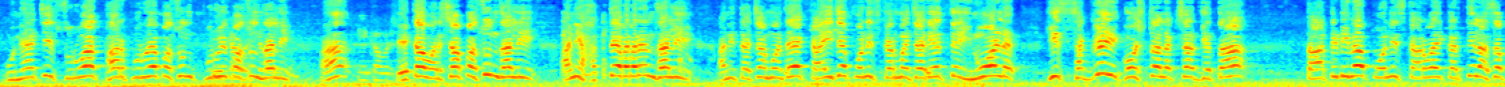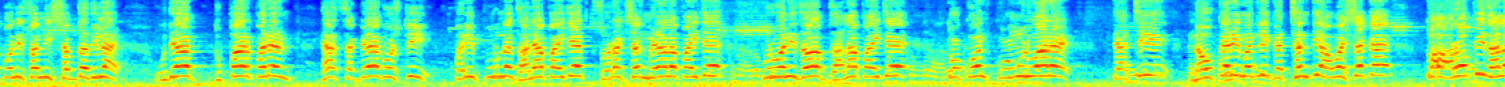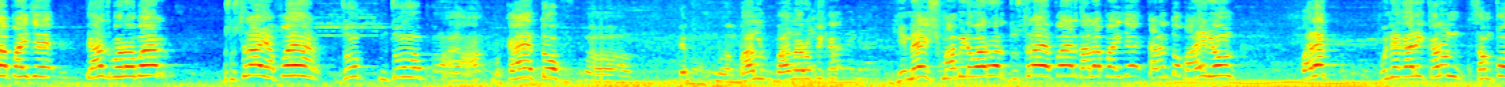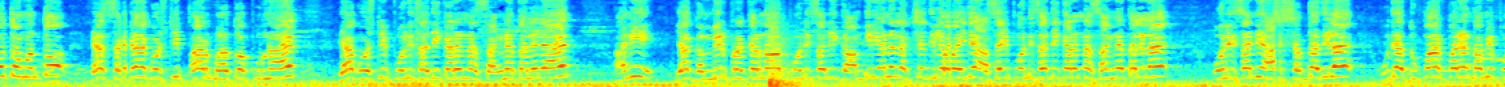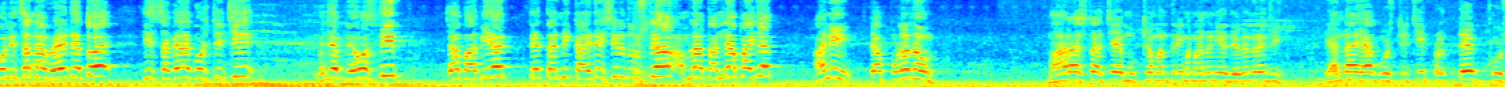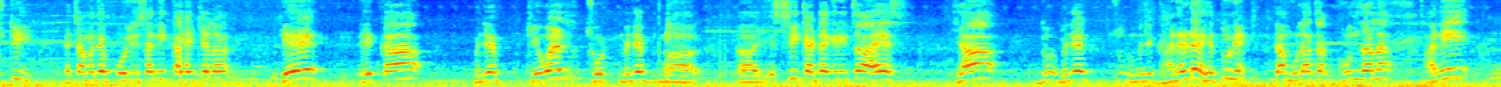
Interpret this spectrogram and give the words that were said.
गुन्ह्याची सुरुवात फार पूर्वीपासून पूर्वीपासून झाली. हा? एका वर्षापासून. झाली आणि हत्येपर्यंत झाली. आणि त्याच्यामध्ये काही जे पोलीस कर्मचारी आहेत ते इन्व्हॉल्ड आहेत. ही सगळी गोष्ट लक्षात घेता तातडीनं पोलीस कारवाई करतील असं पोलिसांनी शब्द दिलाय. उद्या दुपारपर्यंत ह्या सगळ्या गोष्टी परिपूर्ण झाल्या पाहिजेत संरक्षण मिळालं पाहिजे पूर्वनी जबाब झाला पाहिजे. तो कोण? कोमुलवार आहे. त्याची नोकरी मधली गच्छंती आवश्यक आहे. तो आरोपी झाला पाहिजे. त्याचबरोबर दुसरा एफ आय आर जो जो काय तो ते बाल बाल आरोपी का? हिमेश माबिडवारवर दुसरा एफ आय आर झाला पाहिजे कारण तो बाहेर येऊन परत गुन्हेगारी करून संपवतो म्हणतो. या सगळ्या गोष्टी फार महत्त्वपूर्ण आहेत. या गोष्टी पोलीस अधिकाऱ्यांना सांगण्यात आलेल्या आहेत. आणि या गंभीर प्रकरणावर पोलिसांनी गांभीर्याने लक्ष दिलं पाहिजे असंही पोलीस अधिकाऱ्यांना सांगण्यात आलेलं आहे. पोलिसांनी आज शब्द दिलाय. उद्या दुपारपर्यंत आम्ही पोलिसांना वेळ देतोय. ही सगळ्या गोष्टीची म्हणजे व्यवस्थित ज्या बाबी आहेत ते त्यांनी कायदेशीर दृष्ट्या अंमलात आणल्या पाहिजेत आणि त्या पुढे जाऊन महाराष्ट्राचे मुख्यमंत्री माननीय देवेंद्रजी यांना ह्या गोष्टीची प्रत्येक गोष्टी याच्यामध्ये पोलिसांनी काय केलं हे एका म्हणजे केवळ छोट म्हणजे एस सी कॅटेगरीचं आहेस ह्या दु- म्हणजे चु- म्हणजे घाणेरड्या हेतूने त्या मुलाचा खून झाला आणि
